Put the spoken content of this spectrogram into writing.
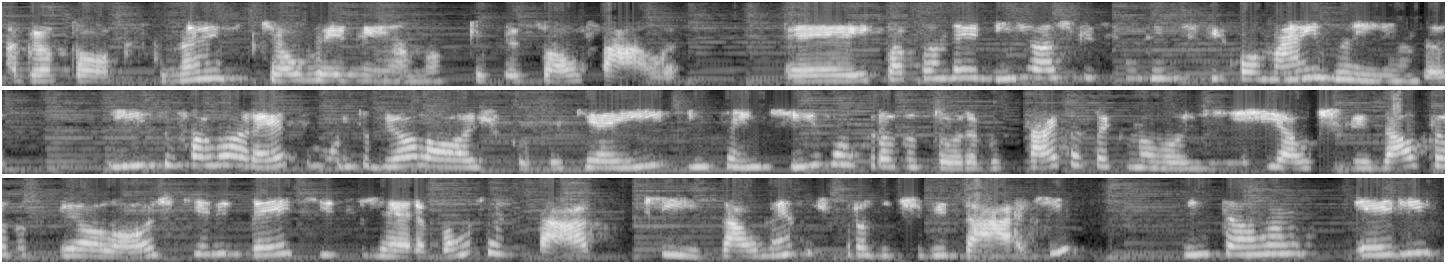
agrotóxicos, né, que é o veneno que o pessoal fala. É, e com a pandemia, eu acho que isso intensificou mais ainda. E isso favorece muito o biológico, porque aí incentiva o produtor a buscar essa tecnologia, a utilizar o produto biológico, e ele vê que isso gera bons resultados, que isso aumenta de produtividade então, ele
